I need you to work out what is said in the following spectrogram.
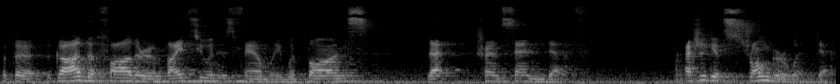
But the God the Father invites you and his family with bonds that transcend death actually get stronger with death.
